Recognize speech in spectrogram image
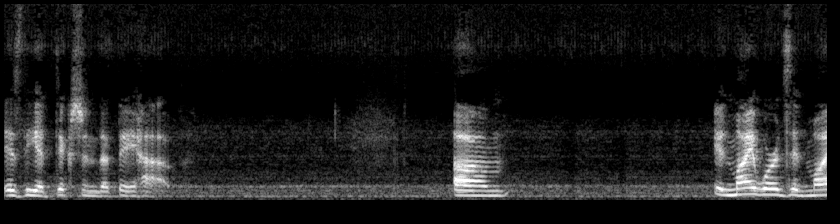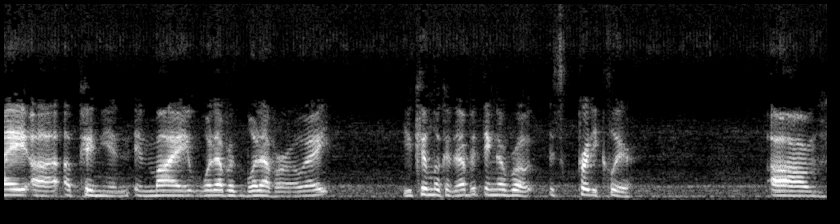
is the addiction that they have. Um, in my words, in my uh, opinion, in my whatever, whatever, all right? You can look at everything I wrote, it's pretty clear. Um,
